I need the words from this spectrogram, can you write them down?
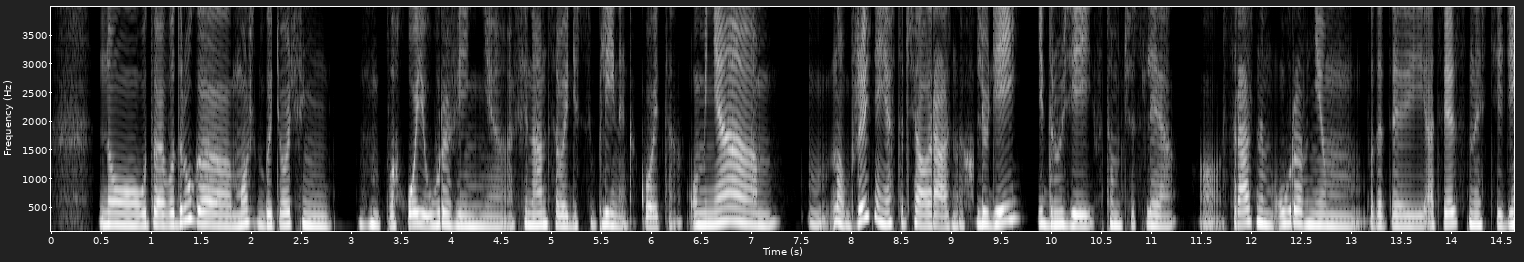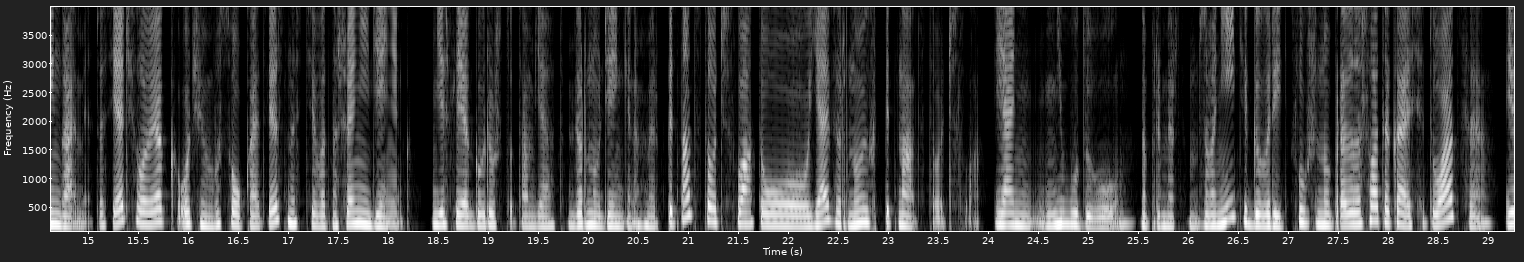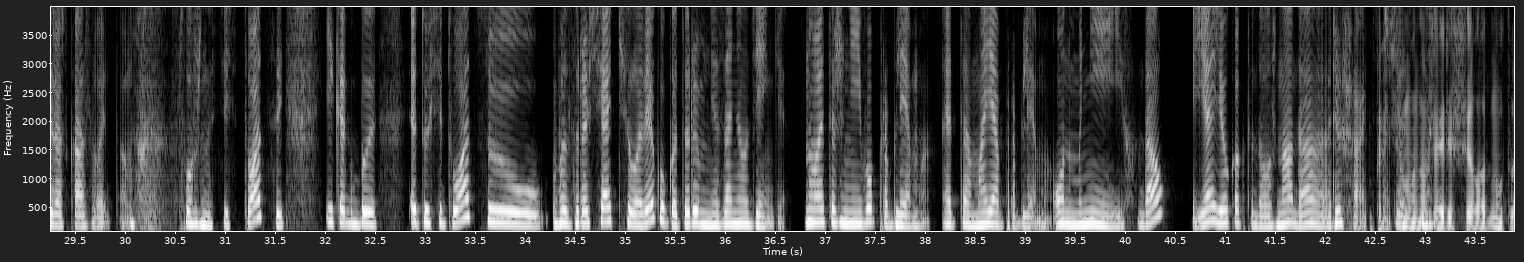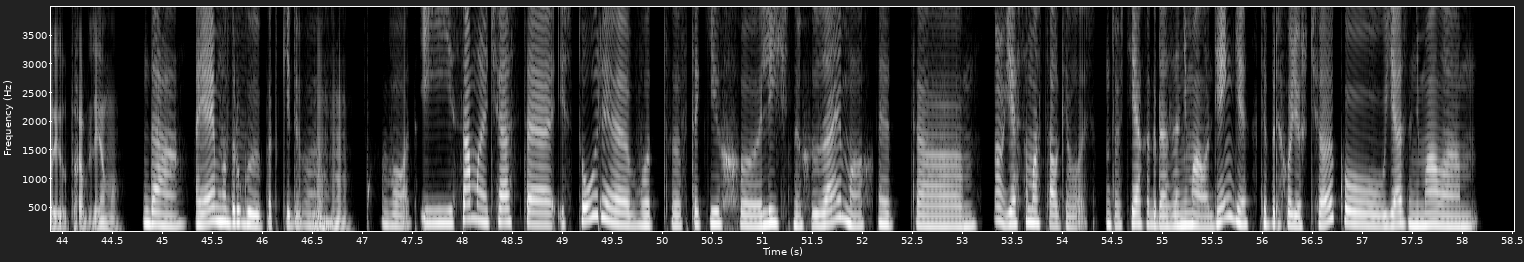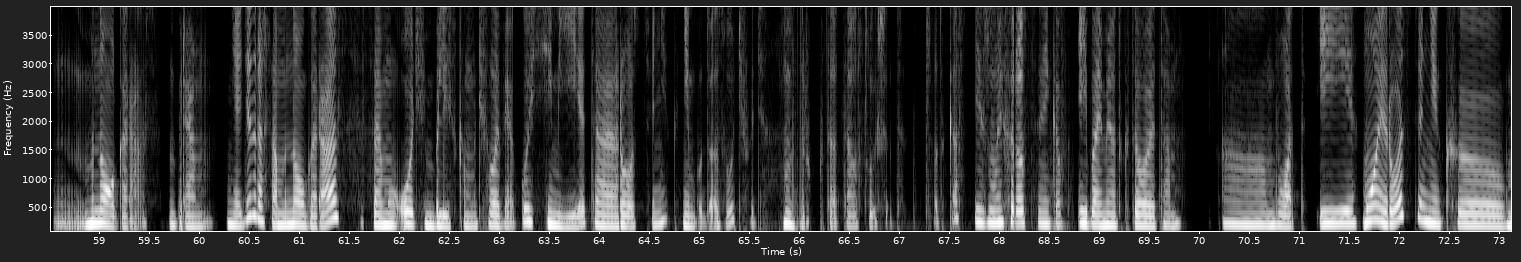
Но у твоего друга может быть очень плохой уровень э, финансовой дисциплины какой-то. У меня, ну, в жизни я встречала разных людей и друзей в том числе, с разным уровнем вот этой ответственности с деньгами. То есть я человек очень высокой ответственности в отношении денег. Если я говорю, что там я там, верну деньги, например, 15 числа, то я верну их 15 числа. Я не буду, например, там, звонить и говорить, слушай, ну произошла такая ситуация, и рассказывать там сложности ситуации, и как бы эту ситуацию возвращать человеку, который мне занял деньги. Но это же не его проблема, это моя проблема. Он мне их дал, и я ее как-то должна, да, решать. Причем он уже решил одну твою проблему. Да, а я ему другую подкидываю. Мгм. Вот. И самая частая история вот в таких э, личных займах, это... Ну, я сама сталкивалась. Ну, то есть я, когда занимала деньги, ты приходишь к человеку, я занимала много раз, ну, прям не один раз, а много раз своему очень близкому человеку из семьи, это родственник, не буду озвучивать, вдруг кто-то услышит этот подкаст из моих родственников и поймет, кто это. Вот. И мой родственник э,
